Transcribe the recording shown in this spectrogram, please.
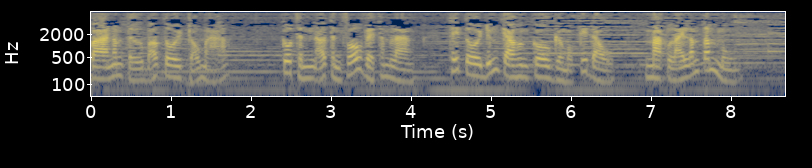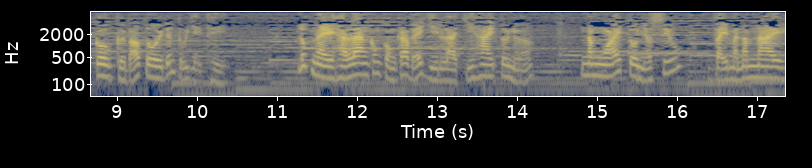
Bà Năm Tự bảo tôi trổ mã. Cô Thịnh ở thành phố về thăm làng, thấy tôi đứng cao hơn cô gần một cái đầu, mặt lại lắm tấm mụn. Cô cười bảo tôi đến tuổi dậy thì. Lúc này Hà Lan không còn ra vẻ gì là chị hai tôi nữa. Năm ngoái tôi nhỏ xíu, vậy mà năm nay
